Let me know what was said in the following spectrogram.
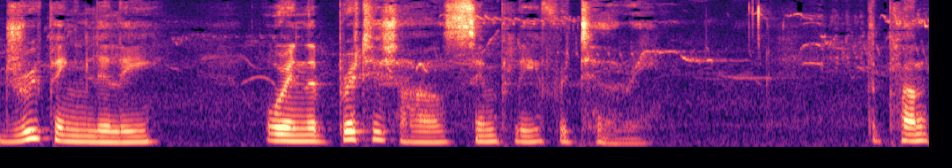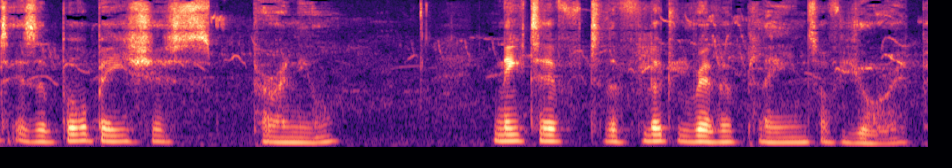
drooping lily, or in the British Isles simply fritillary. The plant is a bulbaceous perennial, native to the flood river plains of Europe,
